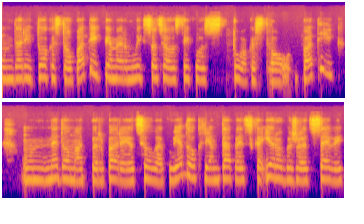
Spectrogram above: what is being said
un darīt to, kas tev patīk. Piemēram, likt sociālos tīklos to, kas tev patīk, un nedomāt par pārējo cilvēku viedokļiem, tāpēc, ka ierobežojot sevi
